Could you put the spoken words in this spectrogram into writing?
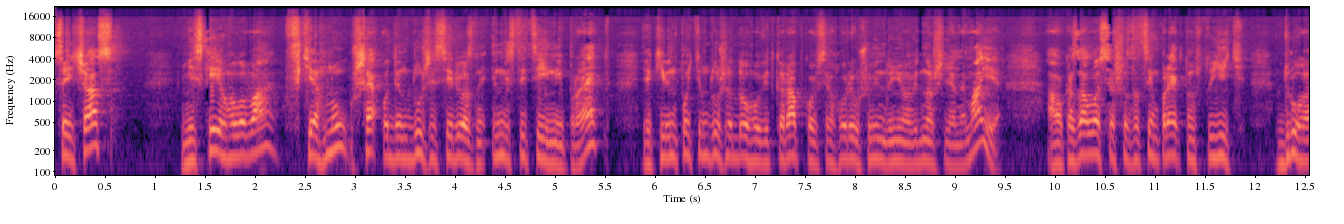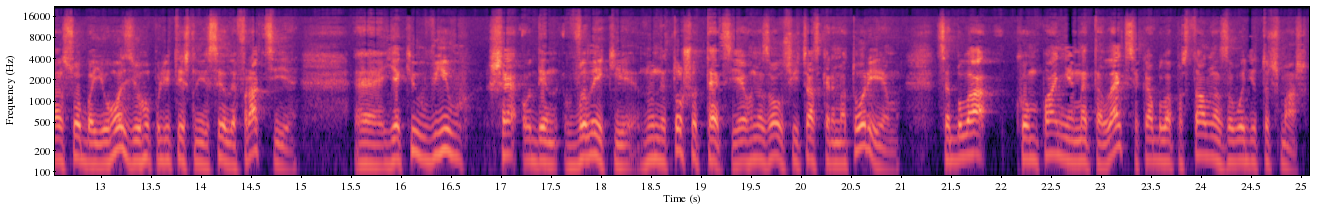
цей час міський голова втягнув ще один дуже серйозний інвестиційний проект, який він потім дуже довго відкарабкався, говорив, що він до нього відношення не має. А оказалося, що за цим проектом стоїть друга особа його з його політичної сили фракції, е, який ввів ще один великий, ну не то що ТЕЦ, я його назвав Світяз крематорієм. Це була компанія Металекс, яка була поставлена на заводі Точмаш.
